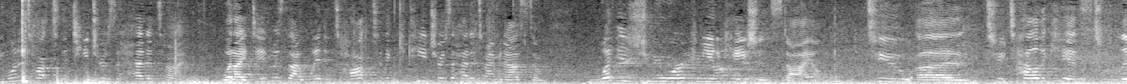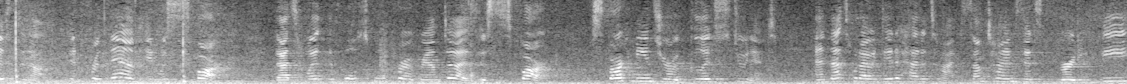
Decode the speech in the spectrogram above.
You want to talk to the teachers ahead of time. What I did was I went and talked to the teachers ahead of time and asked them, what is your communication style to, uh, to tell the kids to listen up? And for them, it was Spark. That's what the whole school program does, is Spark. Spark means you're a good student. And that's what I did ahead of time. Sometimes it's Verdi V,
